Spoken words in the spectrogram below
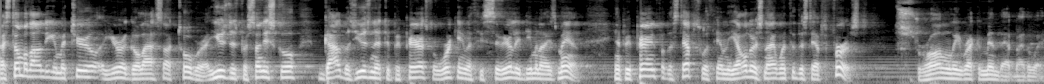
I stumbled onto your material a year ago last October. I used it for Sunday school. God was using it to prepare us for working with a severely demonized man. In preparing for the steps with him, the elders and I went through the steps first. Strongly recommend that, by the way.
